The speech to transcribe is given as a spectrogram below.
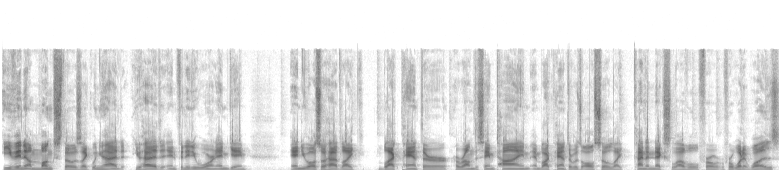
even amongst those, like when you had you had Infinity War and Endgame, and you also had like Black Panther around the same time, and Black Panther was also like kind of next level for for what it was.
